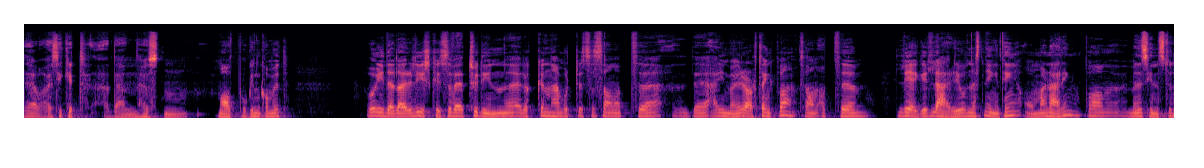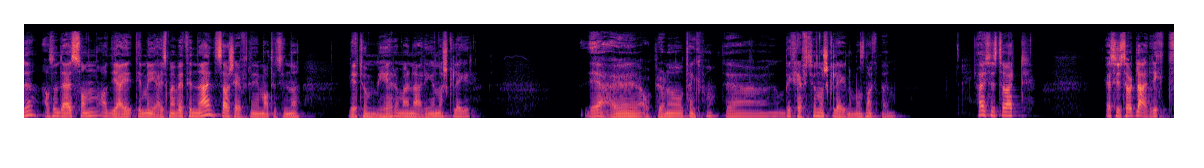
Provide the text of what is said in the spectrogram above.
Det var sikkert den høsten matboken kom ut. Og i det der lyskrysset ved Turinløkken her borte, så sa han at uh, det er innmari rart å tenke på. sa han at uh, leger lærer jo nesten ingenting om ernæring på medisinstudiet. Altså det er sånn at jeg, til og med jeg som er veterinær, sa sjefen i Mattilsynet, vet jo mer om ernæring enn norske leger. Det er jo opprørende å tenke på. Det bekrefter jo norske leger når man snakker med dem. Jeg syns det har vært det har vært lærerikt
